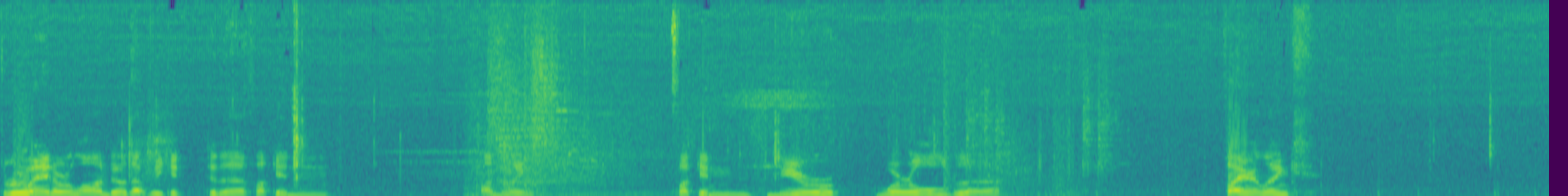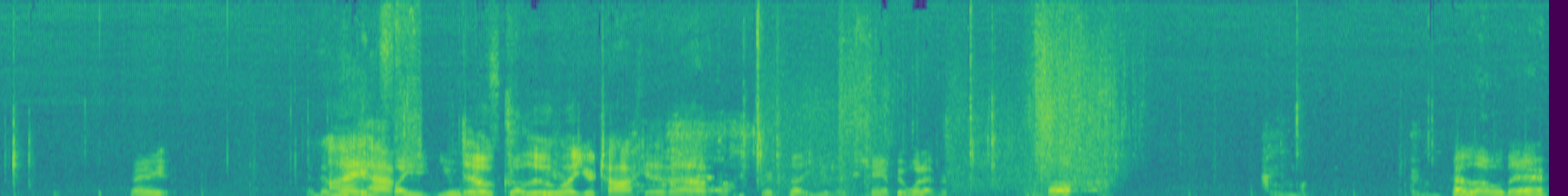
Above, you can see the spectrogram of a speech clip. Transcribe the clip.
through Anor Londo that we get to the fucking unlinked fucking mirror world uh Firelink? Right? And then we I can fight you no clue what you're talking about. Or it's not you, that's champion, whatever. Oh. Hello there.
